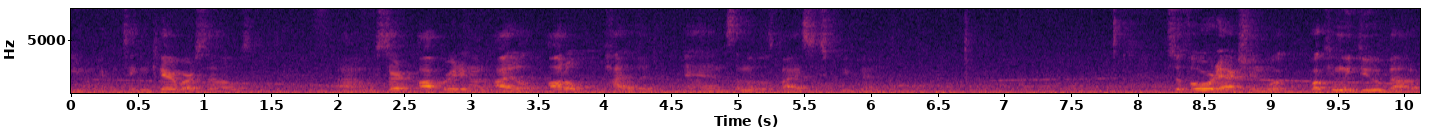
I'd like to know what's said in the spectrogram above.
you know, we haven't care of ourselves. Uh, we start operating on idle, autopilot, and some of those biases creep in. So forward action, what, what can we do about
